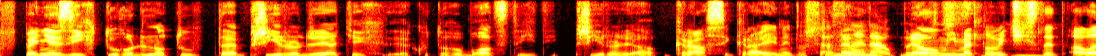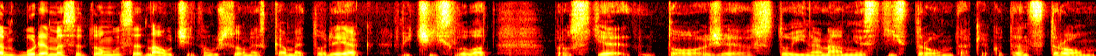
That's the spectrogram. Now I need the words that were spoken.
v penězích tu hodnotu té přírody a těch, jako toho bohatství, té přírody a krásy krajiny. To prostě neum, neumíme vyčíslit. to vyčíslit, ale budeme se to muset naučit. Tam už jsou dneska metody, jak vyčíslovat prostě to, že stojí na náměstí strom, tak jako ten strom.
